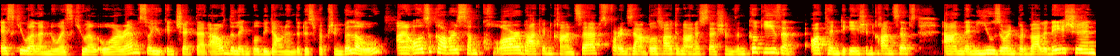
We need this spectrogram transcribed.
SQL and NoSQL ORM. So you can check that out. The link will be down in the description below. And it also covers some core backend concepts. For example, how to manage sessions and cookies and authentication concepts, and then user input validation,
